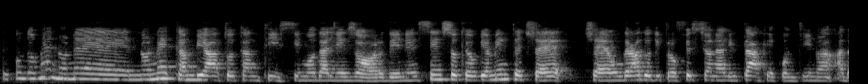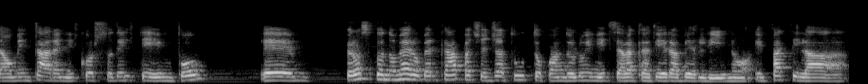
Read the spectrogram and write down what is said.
Secondo me non è, non è, cambiato tantissimo dagli esordi, nel senso che ovviamente c'è, c'è, un grado di professionalità che continua ad aumentare nel corso del tempo. Eh, però secondo me Robert K c'è già tutto quando lui inizia la carriera a Berlino. Infatti la,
